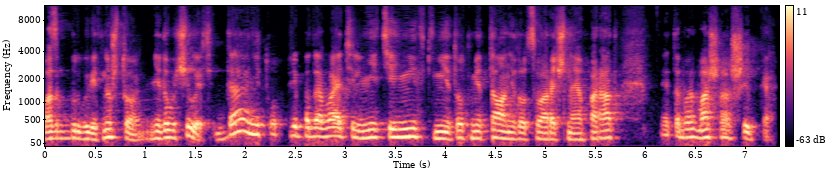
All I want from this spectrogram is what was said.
вас будут говорить, ну что, не доучилась? Да, не тот преподаватель, не те нитки, не тот металл, не тот сварочный аппарат. Это ваша ошибка.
